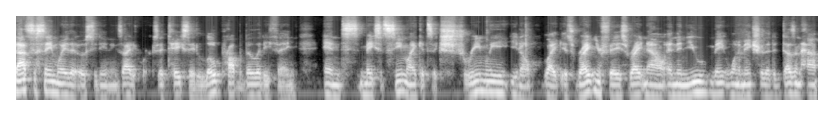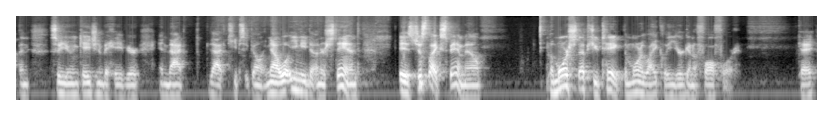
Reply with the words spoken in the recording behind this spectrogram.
that's the same way that OCD and anxiety works. It takes a low probability thing and makes it seem like it's extremely, you know, like it's right in your face right now. And then you may want to make sure that it doesn't happen. So you engage in a behavior and that that keeps it going. Now, what you need to understand is just like spam mail, the more steps you take, the more likely you're going to fall for it. Okay.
